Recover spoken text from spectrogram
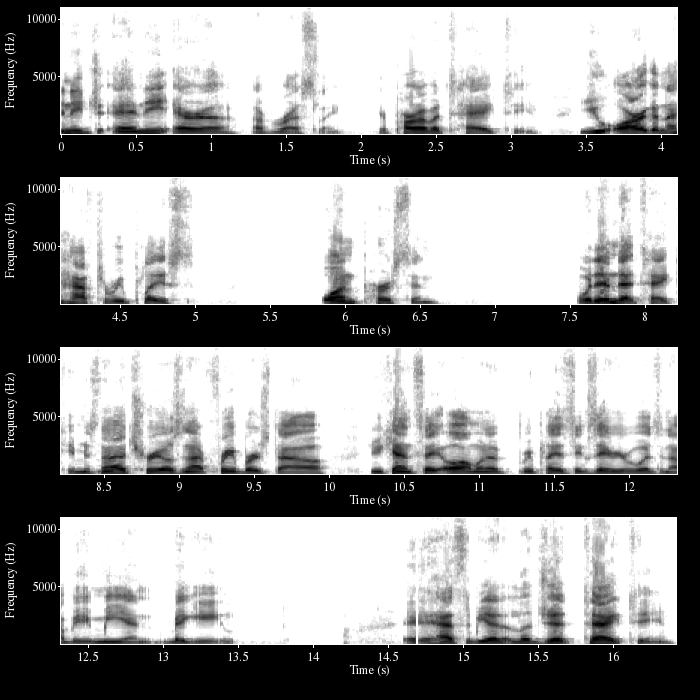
Any any era of wrestling, you're part of a tag team. You are gonna have to replace one person within that tag team. It's not a trio. It's not Freebird style. You can't say, "Oh, I'm gonna replace Xavier Woods and I'll be me and Big E." It has to be a legit tag team.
